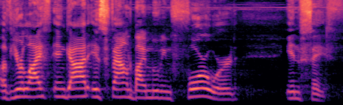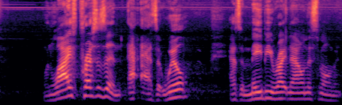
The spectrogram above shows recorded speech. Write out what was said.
of your life in God is found by moving forward in faith. When life presses in, as it will, as it may be right now in this moment,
